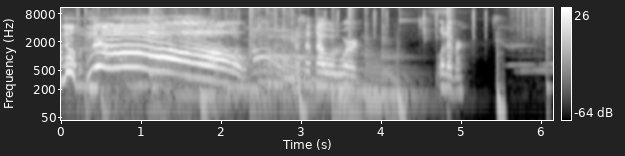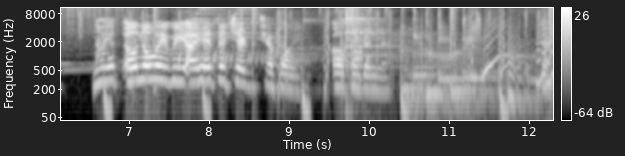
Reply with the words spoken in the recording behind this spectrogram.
No, no! I thought that would work. Whatever. No, I hit. Oh no, wait, wait! I hit the check checkpoint. Oh, thank goodness. Okay.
